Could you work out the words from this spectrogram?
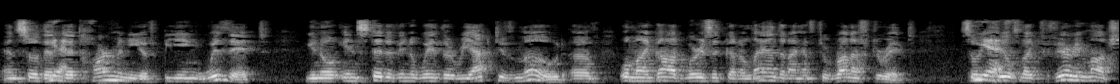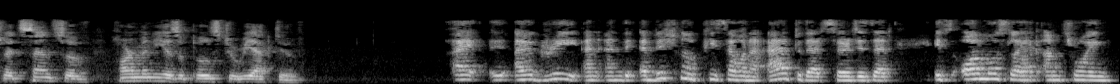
And so that, yes. that harmony of being with it you know, instead of in a way the reactive mode of, oh my God, where is it going to land? And I have to run after it. So it feels like very much that sense of harmony as opposed to reactive. I, I agree. And, and the additional piece I want to add to that, Serge, is that it's almost like I'm throwing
